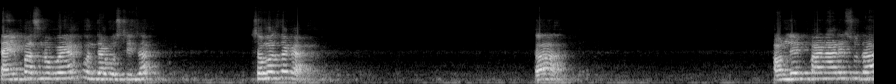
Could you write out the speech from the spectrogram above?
टाइमपास नको आहे कोणत्या गोष्टीचा. समजलं का? हा. ऑनलाईन पाहणारे सुद्धा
